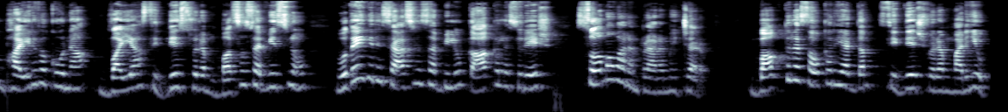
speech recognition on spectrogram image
భైరవకోన వయా సిద్ధేశ్వరం బస్సు సర్వీసును ఉదయగిరి శాసనసభ్యులు కాకల సురేష్ సోమవారం ప్రారంభించారు. భక్తుల సౌకర్యార్థం సిద్ధేశ్వరం మరియు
